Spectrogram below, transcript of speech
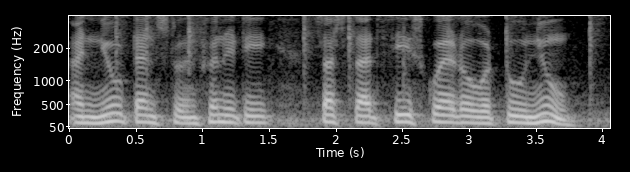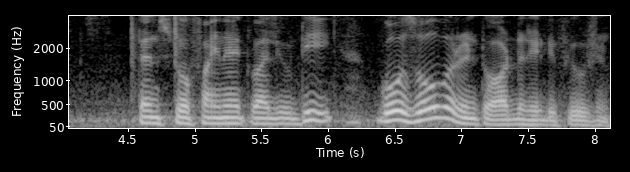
and nu tends to infinity such that C squared over 2 nu tends to a finite value d goes over into ordinary diffusion.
